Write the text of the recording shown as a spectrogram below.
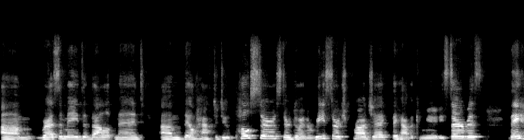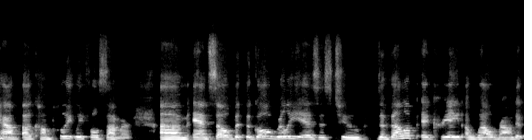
um, resume development. Um, they'll have to do posters. They're doing a research project. They have a community service they have a completely full summer. Um, and so, but the goal really is, is to develop and create a well-rounded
